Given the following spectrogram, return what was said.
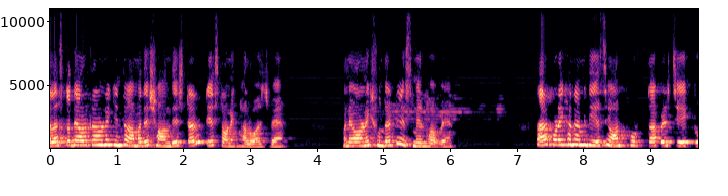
এলাচটা দেওয়ার কারণে কিন্তু আমাদের সন্দেশটার টেস্ট অনেক ভালো আসবে। মানে অনেক সুন্দর একটা স্মেল হবে। তারপর এখানে আমি দিয়েছি ওয়ান ফোর কাপের চেয়ে একটু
